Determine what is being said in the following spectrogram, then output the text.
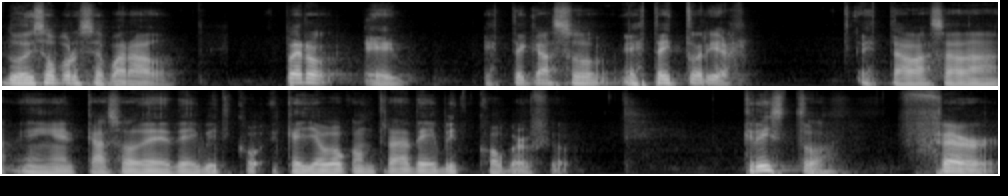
lo hizo por separado. Pero eh, este caso, esta historia está basada en el caso de David que llevó contra David Copperfield. Cristo Fair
